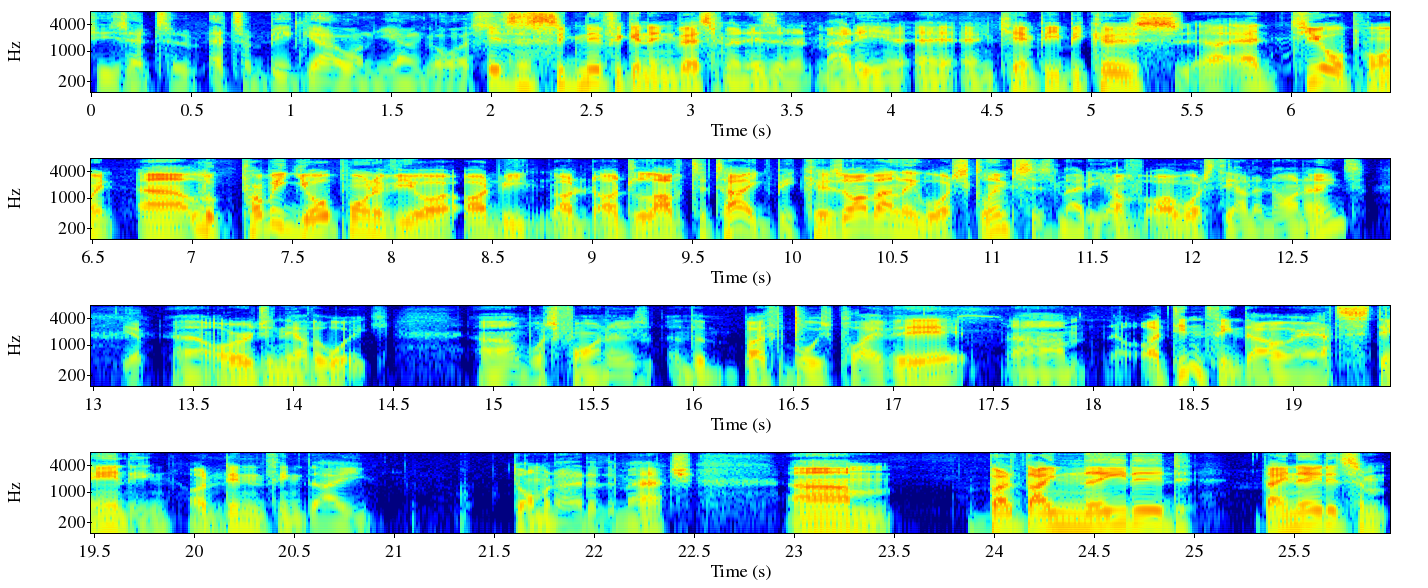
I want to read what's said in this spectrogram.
geez, that's a that's a big go on young guys. It's a significant investment, isn't it, Matty and, and Kempy? Because, uh, and to your point, uh, look, probably your point of view, I'd be, I'd, I'd love to take because I've only watched glimpses, Matty. I've I mm. watched the under 19s, yep, uh, Origin the other week. Um, watched finals, the both the boys play there. Um, I didn't think they were outstanding. I mm. didn't think they dominated the match, um, but they needed they needed some.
